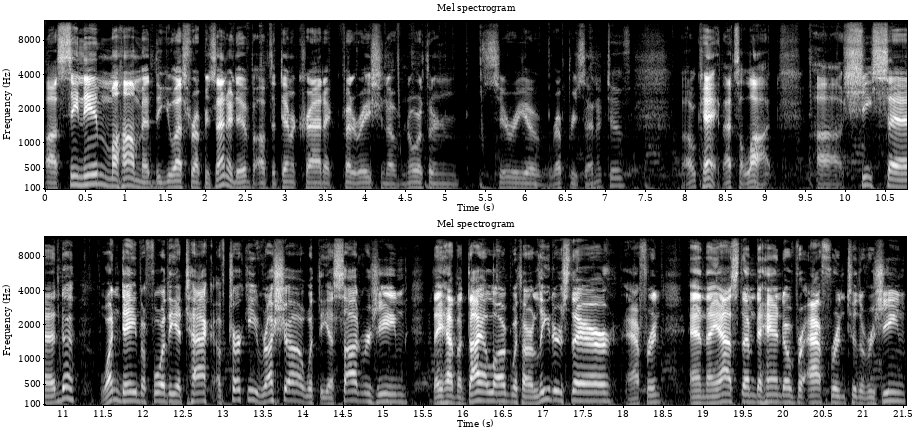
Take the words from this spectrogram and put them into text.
uh, Sinem Mohammed, the U.S. representative of the Democratic Federation of Northern Syria representative, Okay, that's a lot. Uh, she said, one day before the attack of Turkey, Russia, with the Assad regime, they have a dialogue with our leaders there, Afrin, and they ask them to hand over Afrin to the regime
